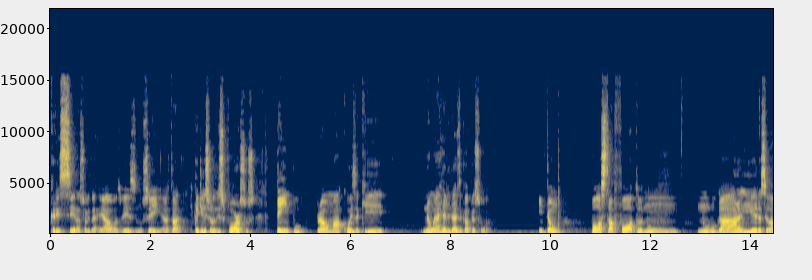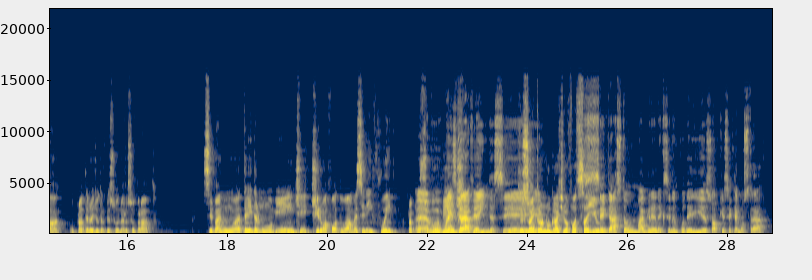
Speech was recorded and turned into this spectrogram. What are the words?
crescer na sua vida real, às vezes, não sei. Ela tá, fica direcionando esforços, tempo para uma coisa que não é a realidade daquela pessoa. Então, posta a foto num, num lugar e era, sei lá, o prato era de outra pessoa, não era o seu prato. Você vai num, até entra num ambiente, tira uma foto lá, mas você nem foi pra É, consumir o ambiente. mais grave ainda, você, Você só entrou no lugar, tirou foto e saiu. Você gasta uma grana que você não poderia só porque você quer mostrar.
